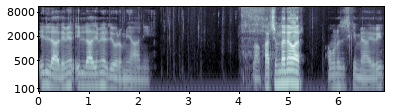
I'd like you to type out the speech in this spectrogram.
İlla demir illa demir diyorum yani. Lan karşımda ne var? Amınızı sikeyim ya yürü.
